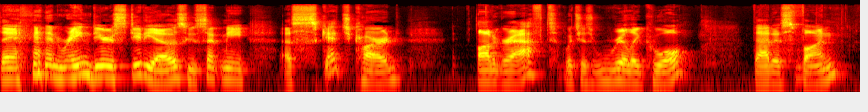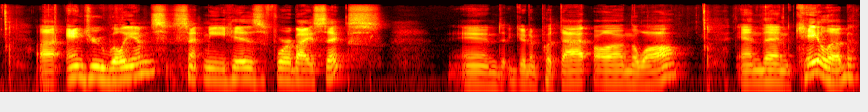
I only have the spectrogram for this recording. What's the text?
than Reindeer Studios, who sent me a sketch card autographed, which is really cool. That is fun. Uh, Andrew Williams sent me his 4x6 and to put that on the wall. And then Caleb,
